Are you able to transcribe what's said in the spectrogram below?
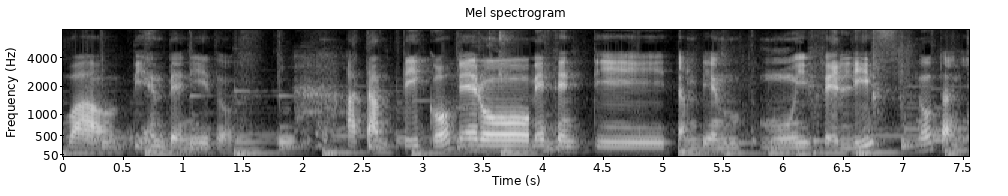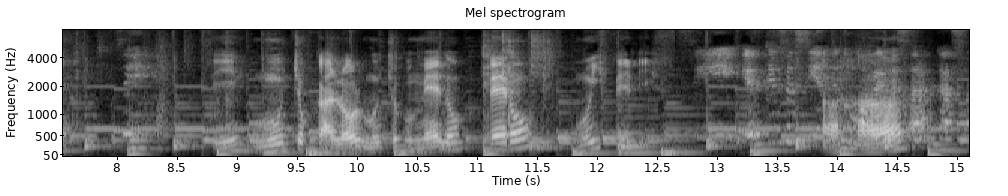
Wow, bienvenidos a Tampico, pero me sentí también muy feliz, ¿no, Tania? Sí, Sí, mucho calor, mucho húmedo, pero muy feliz. sí, es que se siente como regresar a casa.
